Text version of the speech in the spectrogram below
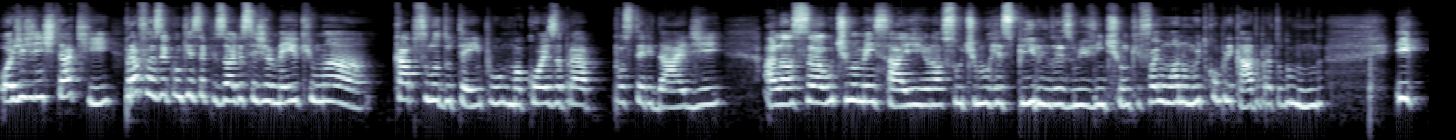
Hoje a gente tá aqui para fazer com que esse episódio seja meio que uma cápsula do tempo, uma coisa para posteridade, a nossa última mensagem, o nosso último respiro em 2021, que foi um ano muito complicado para todo mundo. E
